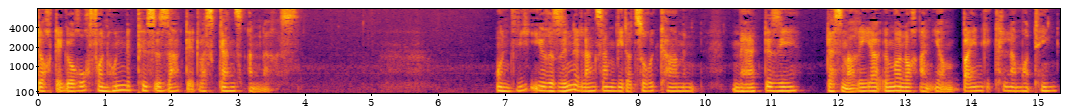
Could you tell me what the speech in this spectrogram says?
Doch der Geruch von Hundepisse sagte etwas ganz anderes. Und wie ihre Sinne langsam wieder zurückkamen, merkte sie, dass Maria immer noch an ihrem Bein geklammert hing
